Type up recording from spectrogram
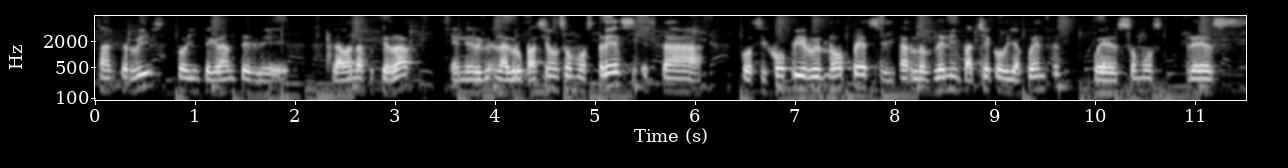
Sánchez Ruiz, soy integrante de la banda Rap. En, en la agrupación somos tres, está Cosijopi Ruiz López y Carlos Lenin Pacheco Villafuentes, pues somos tres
